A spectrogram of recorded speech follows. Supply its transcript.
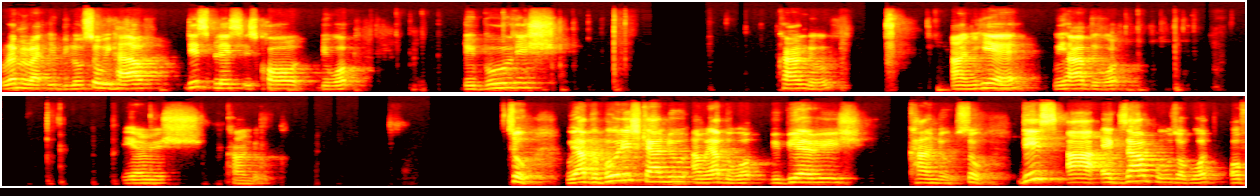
let me write it below. So we have this place is called the what? The bullish candle. And here we have the what? Bearish candle. So we have the bullish candle and we have the? The bearish candle. So these are examples of what? Of,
